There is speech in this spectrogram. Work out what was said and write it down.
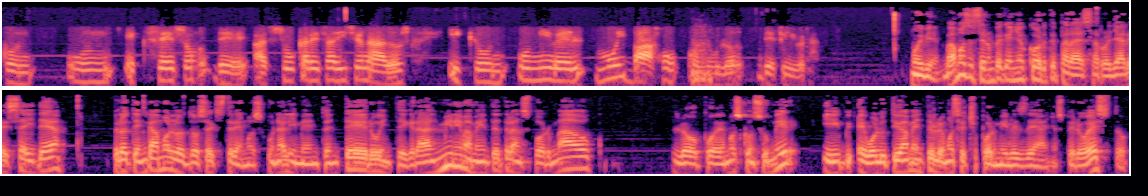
con un exceso de azúcares adicionados y con un nivel muy bajo o nulo de fibra. Muy bien, vamos a hacer un pequeño corte para desarrollar esa idea, pero tengamos los dos extremos, un alimento entero, integral, mínimamente transformado, lo podemos consumir y evolutivamente lo hemos hecho por miles de años. Pero esto,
